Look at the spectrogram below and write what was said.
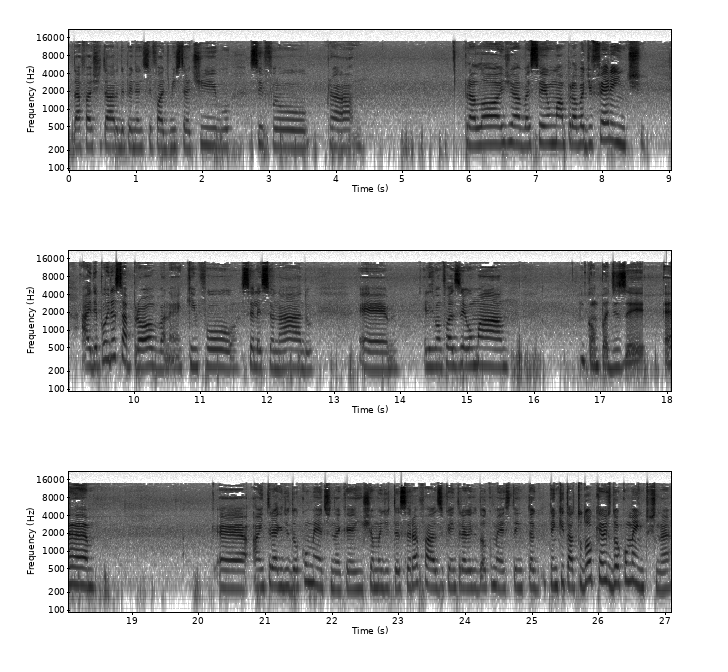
da faixa etária, dependendo se for administrativo, se for para para loja, vai ser uma prova diferente. Aí depois dessa prova, né, quem for selecionado, é, eles vão fazer uma, como pode dizer, é, é, a entrega de documentos, né, que a gente chama de terceira fase, que é a entrega de documentos. Tem, tem que estar tá tudo ok os documentos, né?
